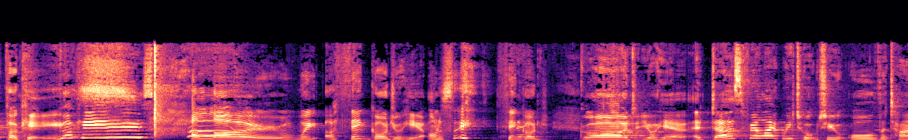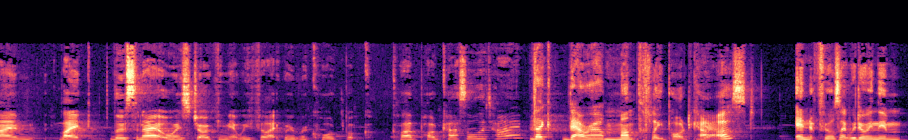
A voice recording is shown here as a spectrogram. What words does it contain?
Hi, Bookie. Cookies! Hello. We oh, thank God you're here. Honestly, thank, God. God, you're here. It does feel like we talk to you all the time. Like, Luce and I are always joking that we feel like we record book club podcasts all the time. Like they're our monthly podcast, and it feels like we're doing them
